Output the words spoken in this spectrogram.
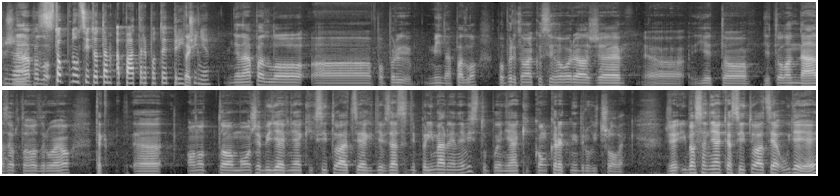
Že Mňa napadlo- stopnúť si to tam a pátre po tej príčine. Tak mne napadlo, uh, popri, mi napadlo, popri tom, ako si hovorila, že uh, je, to, je to len názor toho druhého, tak uh, ono to môže byť aj v nejakých situáciách, kde v zásade primárne nevystupuje nejaký konkrétny druhý človek. Že iba sa nejaká situácia udeje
